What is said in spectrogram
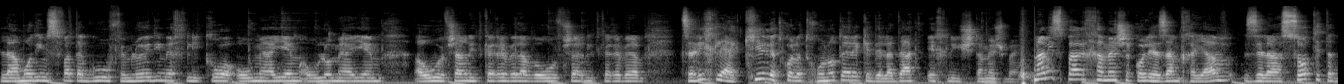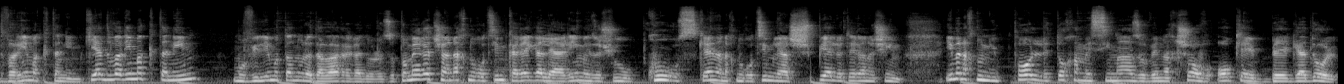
לעמוד עם שפת הגוף, הם לא יודעים איך לקרוא, ההוא מאיים, ההוא לא מאיים, ההוא אפשר להתקרב אליו, ההוא אפשר להתקרב אליו. צריך להכיר את כל התכונות האלה כדי לדעת איך להשתמש בהם. תכונה מספר 5 שכל יזם חייב, זה לעשות את הדברים הקטנים. כי הדברים הקטנים מובילים אותנו לדבר הגדול. זאת אומרת שאנחנו רוצים כרגע להרים איזשהו קורס, כן? אנחנו רוצים להשפיע על יותר אנשים. אם אנחנו ניפול לתוך המשימה הזו ונחשוב, אוקיי, בגדול,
